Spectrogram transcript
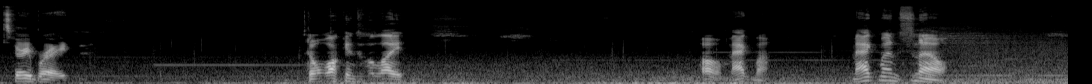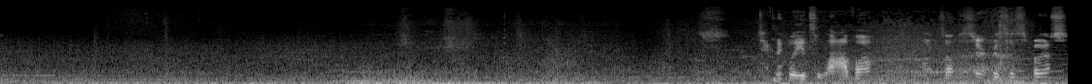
It's very bright. Don't walk into the light. Oh, magma. Magma and snow. Technically, it's lava when it's on the surface, I suppose.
